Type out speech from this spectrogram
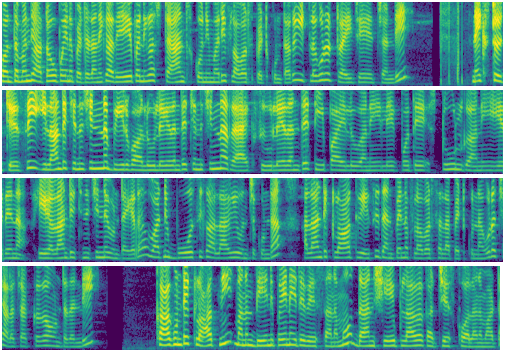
కొంతమంది అటవ పైన పెట్టడానికి అదే పనిగా స్టాండ్స్ కొని మరీ ఫ్లవర్స్ పెట్టుకుంటారు. ఇట్లా కూడా ట్రై చేయొచ్చండి. నెక్స్ట్ వచ్చేసి ఇలాంటి చిన్న చిన్న బీరువాలు లేదంటే చిన్న చిన్న ర్యాక్స్ లేదంటే టీపాయిలు కానీ లేకపోతే స్టూల్ కానీ ఏదైనా అలాంటి చిన్న చిన్నవి ఉంటాయి కదా వాటిని బోసిగా అలాగే ఉంచకుండా అలాంటి క్లాత్ వేసి దానిపైన ఫ్లవర్స్ అలా పెట్టుకున్నా కూడా చాలా చక్కగా ఉంటుందండి కాకుంటే క్లాత్‌ని మనం దేనిపైన అయితే వేస్తానమో దాని షేప్ లాగా కట్ చేసుకోవాలనమాట.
